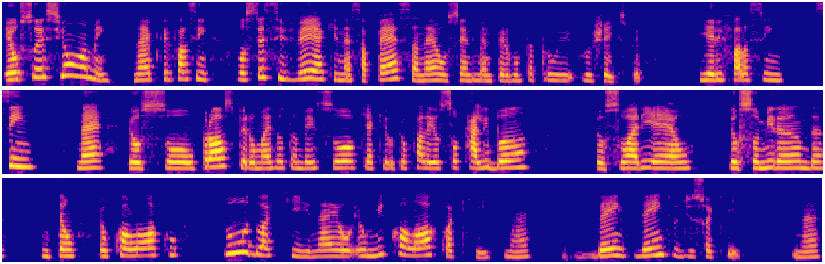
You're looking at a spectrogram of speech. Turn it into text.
eu sou esse homem, né? Porque ele fala assim: você se vê aqui nessa peça, né? O Sandman pergunta pro, pro Shakespeare. E ele fala assim: sim, né? Eu sou o Próspero, mas eu também sou, que é aquilo que eu falei, eu sou Caliban, eu sou Ariel, eu sou Miranda, então eu coloco tudo aqui, né? Eu, eu me coloco aqui, né? dentro disso aqui, né?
